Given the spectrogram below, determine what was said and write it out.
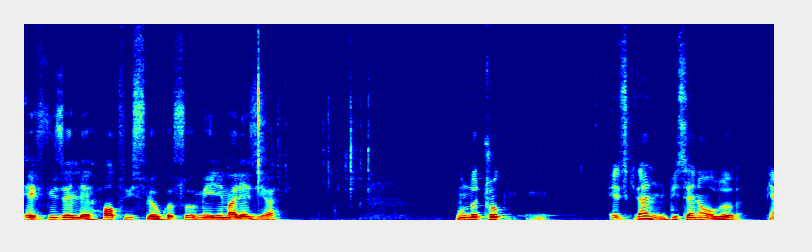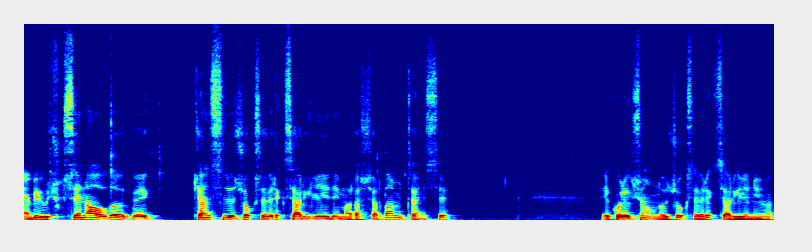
F150 Hot Wheels logosu Made in Malaysia. Bunda çok eskiden bir sene oldu. Yani bir buçuk sene aldı ve kendisini de çok severek sergilediğim araçlardan bir tanesi. Ve koleksiyonumda çok severek sergileniyor.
